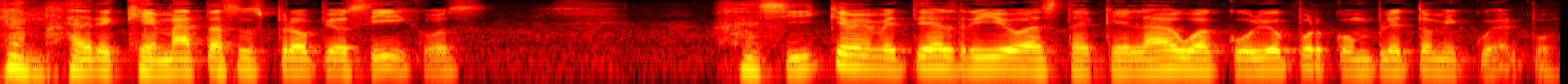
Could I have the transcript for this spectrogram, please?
Una madre que mata a sus propios hijos. Así que me metí al río hasta que el agua cubrió por completo mi cuerpo.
